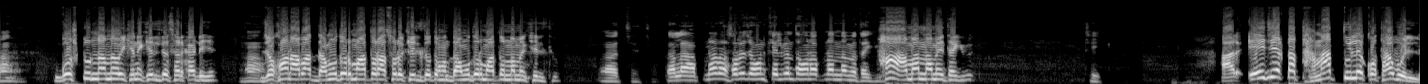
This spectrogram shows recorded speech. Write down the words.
হ্যাঁ। গোষ্ঠুর নামে ওইখানে খেলতে সরকাটি হ্যাঁ। যখন আবার দামোদর মাতর আসরে খেলতো তখন দামোদর মাতর নামে খেলতো। আচ্ছা আচ্ছা। তাহলে আপনার আসরে যখন খেলবেন তখন আপনার নামে থাকবে? হ্যাঁ আমার নামেই থাকবে। ঠিক। আর এই যে একটা থানার তুলে কথা বলল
